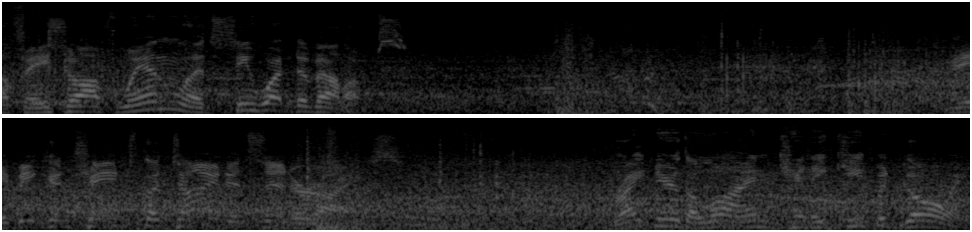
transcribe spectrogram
A face-off win. Let's see what develops. Maybe can change the tide at center ice. Right near the line, can he keep it going?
